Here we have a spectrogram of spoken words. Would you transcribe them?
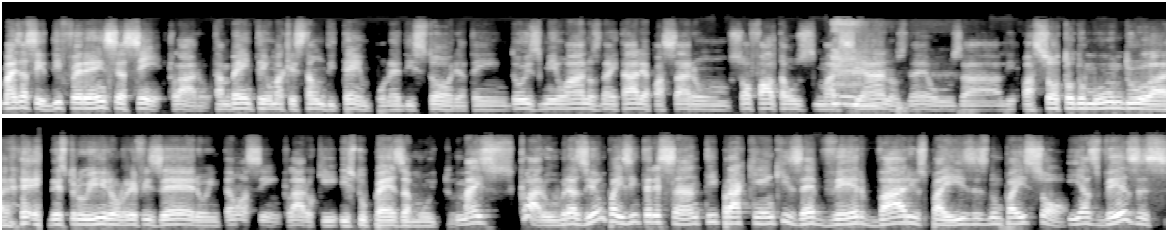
Mas assim, diferença, assim, claro, também tem uma questão de tempo, né? De história. Tem dois mil anos na Itália, passaram, só faltam os marcianos, né? Os ali, passou todo mundo, destruíram, refizeram. Então, assim, claro que isto pesa muito. Mas mas, claro, o Brasil é um país interessante para quem quiser ver vários países num país só. E às vezes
